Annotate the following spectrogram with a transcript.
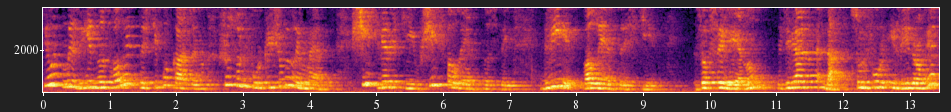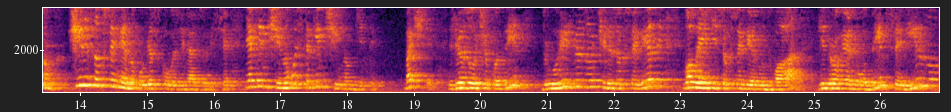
І от ми згідно з валентності показуємо, що сульфур ключовий елемент, шість зв'язків, шість валентностей, дві валентності з оксигеном зв'язане, да, сульфур із гідрогеном через оксиген обов'язково зв'язується. Яким чином? Ось таким чином, діти. Бачите? Зв'язочок один, другий зв'язок через оксигени, валентність оксигену 2, гідрогену 1, все вірно.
